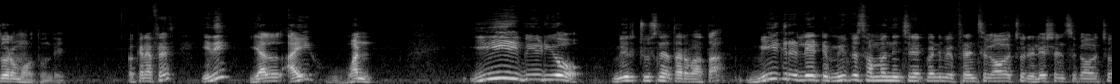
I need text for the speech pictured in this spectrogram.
దూరం అవుతుంది ఓకేనా ఫ్రెండ్స్? ఇది ఎల్ఐ వన్. ఈ వీడియో మీరు చూసిన తర్వాత మీకు రిలేటివ్ మీకు సంబంధించినటువంటి మీ ఫ్రెండ్స్ కావచ్చు రిలేషన్స్ కావచ్చు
